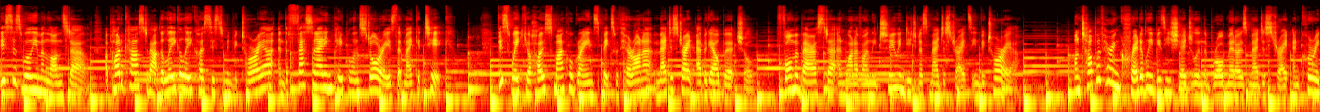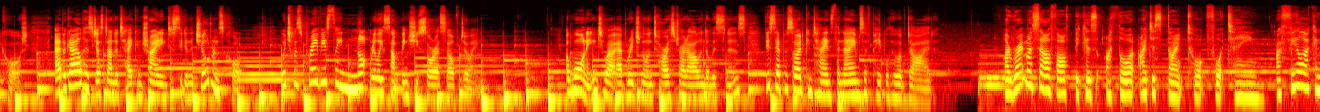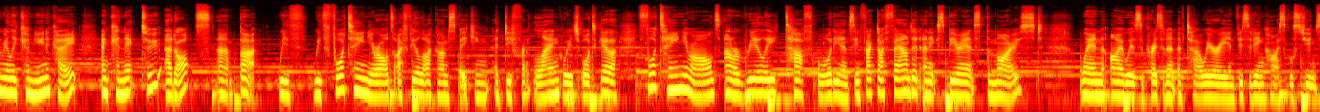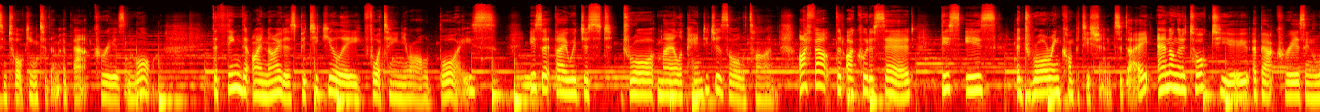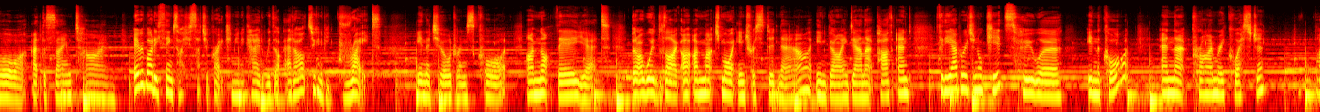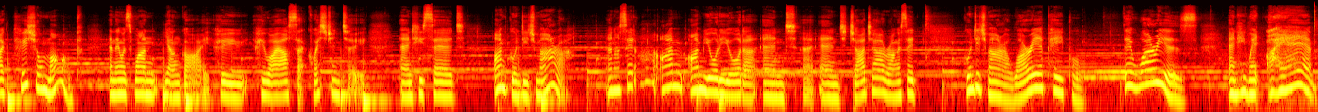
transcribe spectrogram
This is William and Lonsdale, a podcast about the legal ecosystem in Victoria and the fascinating people and stories that make it tick. This week, your host Michael Green speaks with Her Honour Magistrate Abigail Birchall, former barrister and one of only two Indigenous magistrates in Victoria. On top of her incredibly busy schedule in the Broadmeadows Magistrate and Koori Court, Abigail has just undertaken training to sit in the Children's Court, which was previously not really something she saw herself doing. A warning to our Aboriginal and Torres Strait Islander listeners this episode contains the names of people who have died. I wrote myself off because I thought I just don't talk 14. I feel I can really communicate and connect to adults, uh, but with with 14 year olds I feel like I'm speaking a different language altogether. 14 year olds are a really tough audience. In fact, I found it and experienced the most when I was the president of Tarwirri and visiting high school students and talking to them about careers in law. The thing that I noticed, particularly 14 year old boys, is that they would just draw male appendages all the time. I felt that I could have said, this is a drawing competition today, and I'm going to talk to you about careers in law at the same time. Everybody thinks, oh, you're such a great communicator with adults, you're going to be great in the children's court. I'm not there yet, but I would like, I'm much more interested now in going down that path. And for the Aboriginal kids who were in the court, and that primary question, like, who's your mob? And there was one young guy who, who I asked that question to, and he said, I'm Gunditj Mara. And I said, oh, I'm, I'm Yorta Yorta and, uh, and Dja Dja Wurrung. I said, Gunditj Mara, warrior people. They're warriors. And he went, I am.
